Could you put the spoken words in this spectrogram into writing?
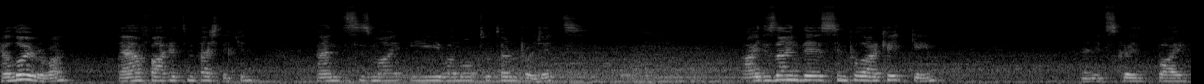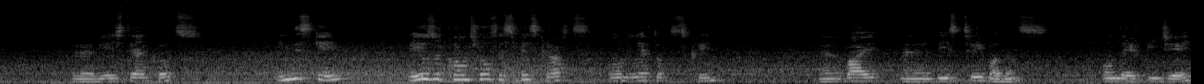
Hello everyone, I am Fahrettin Taştekin and this is my E102 Turn project. I designed a simple arcade game and it's created by uh, VHDL codes. In this game, a user controls a spacecraft on the left of the screen uh, by uh, these three buttons on the FPGA.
